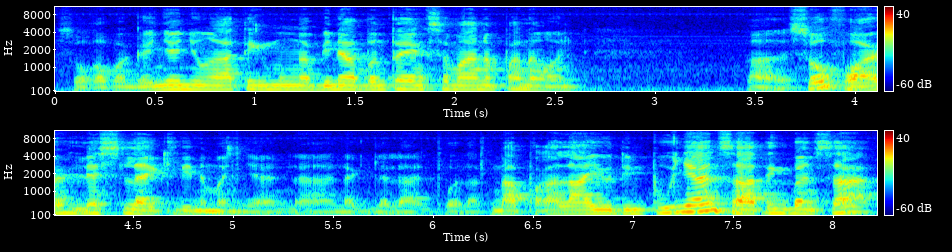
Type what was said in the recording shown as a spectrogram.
So kapag ganyan yung ating mga binabantayang sama ng panahon, Uh, so far, less likely naman yan na naglalandfall. At napakalayo din po niyan sa ating bansa.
